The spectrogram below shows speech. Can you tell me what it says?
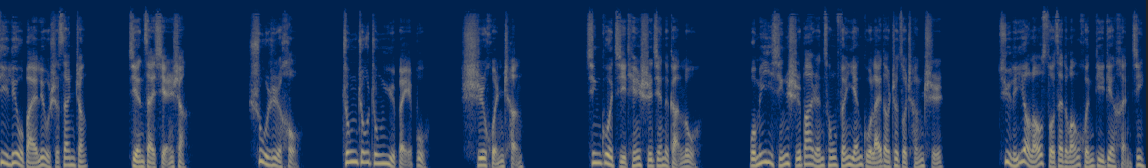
第六百六十三章，箭在弦上。数日后，中州中域北部尸魂城，经过几天时间的赶路，我们一行十八人从焚岩谷来到这座城池，距离药老所在的亡魂地殿很近。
